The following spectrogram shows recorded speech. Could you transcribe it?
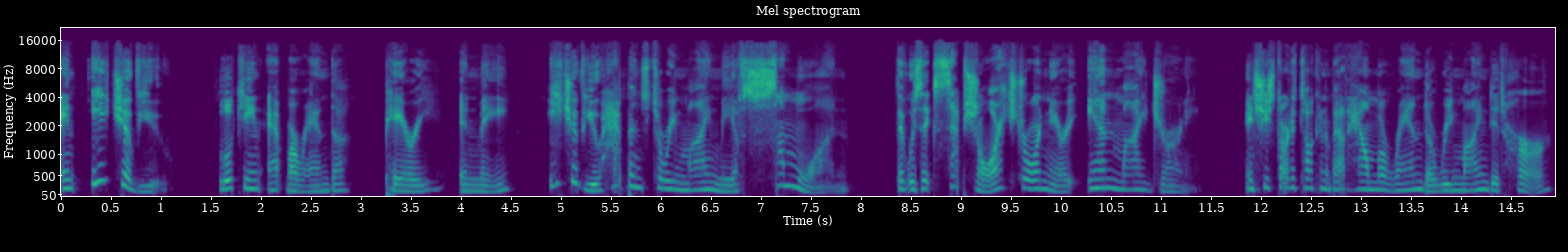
and each of you, looking at Miranda, Perry, and me, each of you happens to remind me of someone that was exceptional or extraordinary in my journey. And she started talking about how Miranda reminded her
